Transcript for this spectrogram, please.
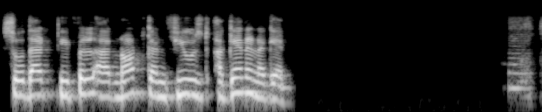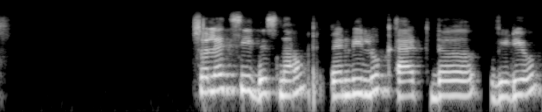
so that people are not confused again and again. So let's see this now. When we look at the video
